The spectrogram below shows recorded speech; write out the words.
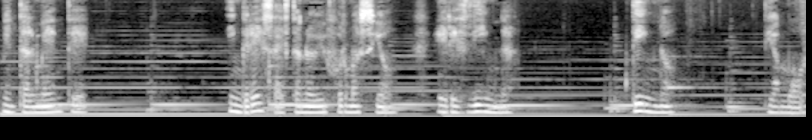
Mentalmente, ingresa esta nueva información. Eres digna, digno de amor.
